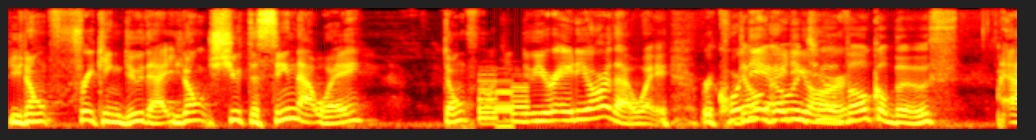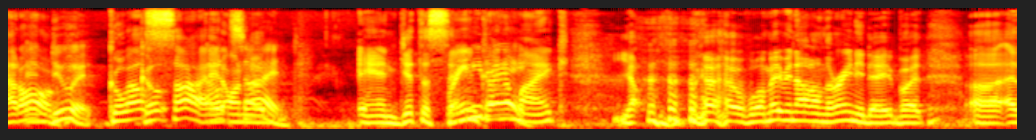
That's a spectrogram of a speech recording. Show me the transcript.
You don't freaking do that. You don't shoot the scene that way. Don't fucking do your ADR that way. Record Don't the go ADR into a vocal booth at all. do it. Go outside, outside. on a and get the same Rainy kind day. of mic. Yep. well, maybe not on the rainy day, but uh,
